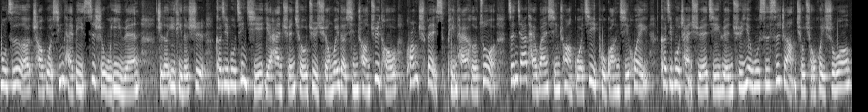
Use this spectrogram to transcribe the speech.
募资额超过新台币四十五亿元。人值得一提的是，科技部近期也和全球具权威的新创巨头 Crunchbase 平台合作，增加台湾新创国际曝光机会。科技部产学及园区业务司司长邱球会说：“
